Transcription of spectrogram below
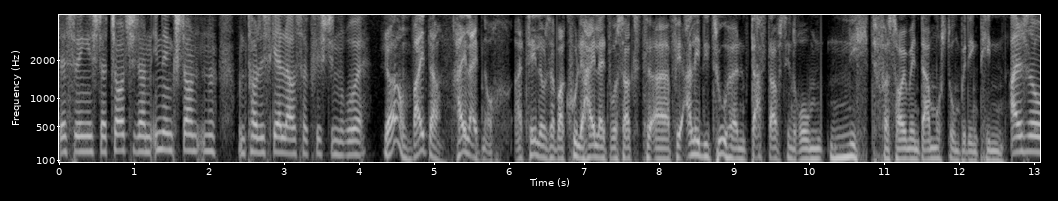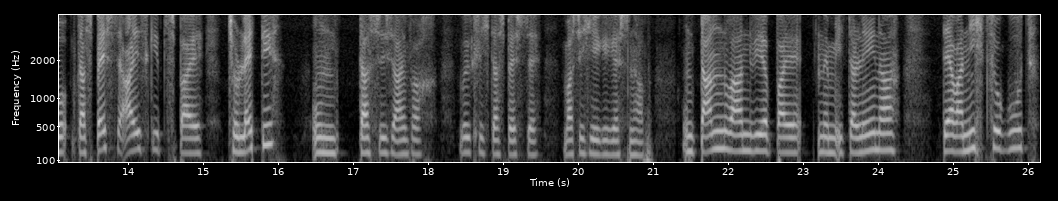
deswegen ist der George dann innen gestanden und hat das Geld rausgefischt in Ruhe. Ja, weiter. Highlight noch. Erzähl uns aber coole Highlight, wo du sagst, äh, für alle, die zuhören, das darfst du in Rom nicht versäumen, da musst du unbedingt hin. Also das beste Eis gibt's bei Gioletti und das ist einfach wirklich das Beste, was ich je gegessen habe. Und dann waren wir bei einem Italiener, der war nicht so gut.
